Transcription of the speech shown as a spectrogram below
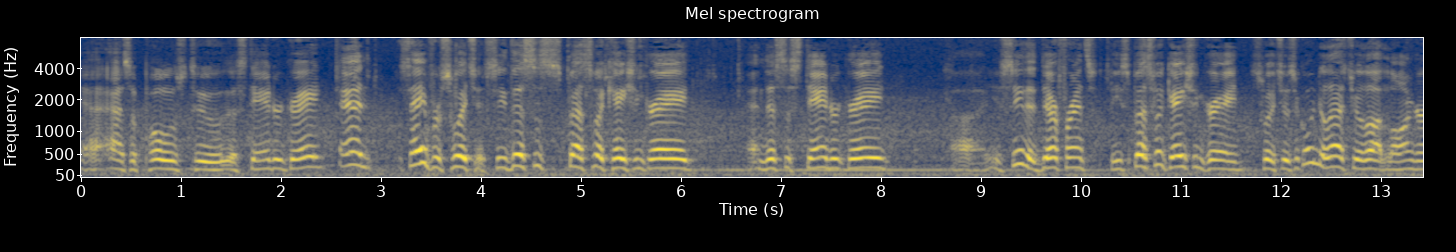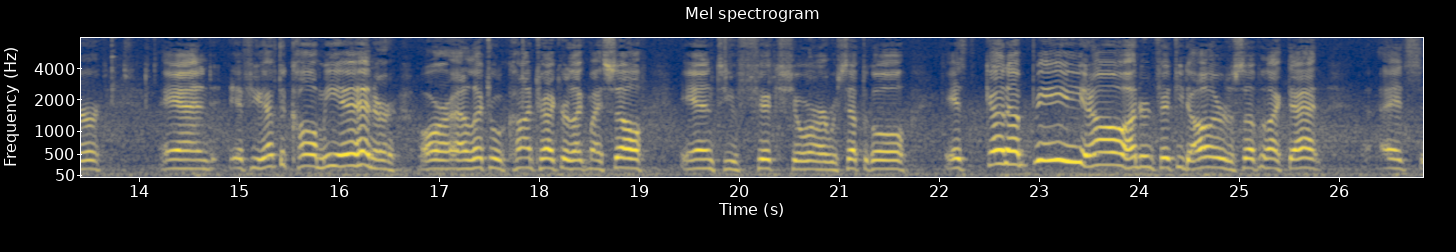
as opposed to the standard grade. And same for switches. See, this is specification grade and this is standard grade. Uh, you see the difference. These specification grade switches are going to last you a lot longer. And if you have to call me in or, or an electrical contractor like myself in to fix your receptacle, it's gonna be, you know, $150 or something like that. It's,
